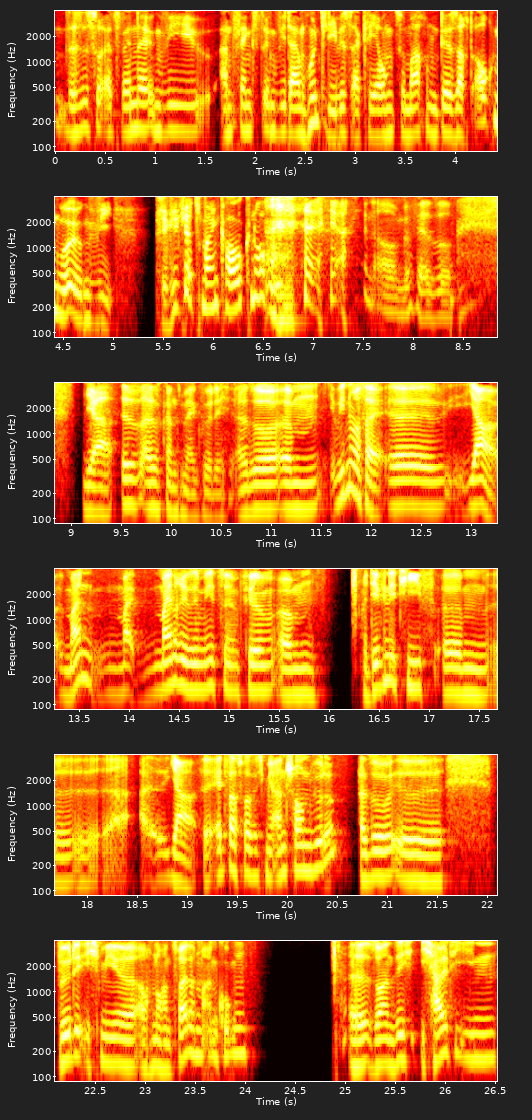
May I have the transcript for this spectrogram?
das ist so, als wenn du irgendwie anfängst, irgendwie deinem Hund Liebeserklärung zu machen und der sagt auch nur irgendwie, kriege ich jetzt meinen Kauknochen? ja, genau, ungefähr so. Ja, es ist alles ganz merkwürdig. Also, ähm, wie nur sei, äh, ja, mein, mein, mein Resümee zu dem Film, ähm, definitiv, ähm, äh, ja, etwas, was ich mir anschauen würde. Also, äh, würde ich mir auch noch ein zweites Mal angucken. Äh, so an sich, ich halte ihn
